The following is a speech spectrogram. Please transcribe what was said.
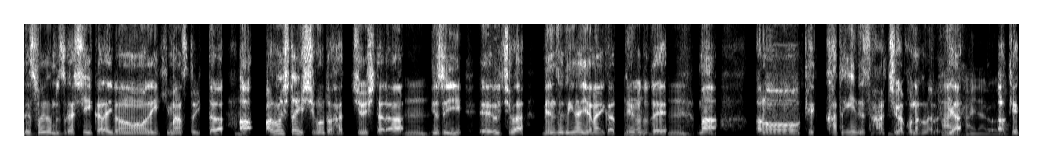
でそういうの難しいから今のままでいきますと言ったら、うん。ああの人に仕事発注したら、うん。要するに、えーうちは免税できないじゃないかっていうことで、うん。まああのー結果的にですね発注が来なくなる。はいいやはいあけ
